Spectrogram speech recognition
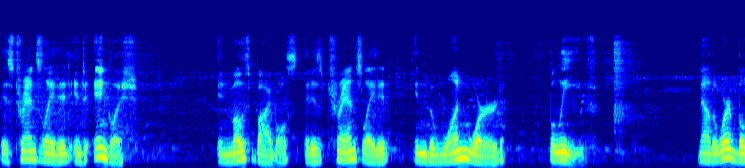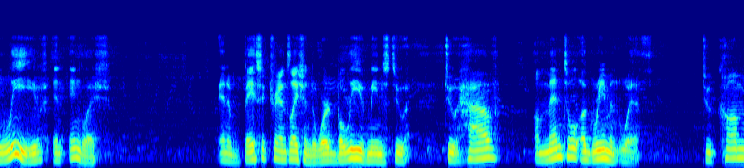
is translated into English in most Bibles. It is translated in the one word believe. Now, the word believe in English, in a basic translation, the word believe means to, to have a mental agreement with, to come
